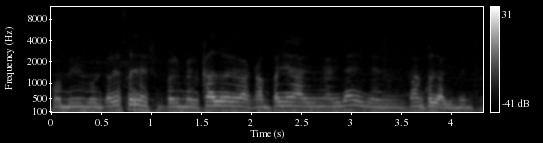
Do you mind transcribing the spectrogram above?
Pues mi voluntariado fue en el supermercado de la campaña de Navidad en el banco de alimentos.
